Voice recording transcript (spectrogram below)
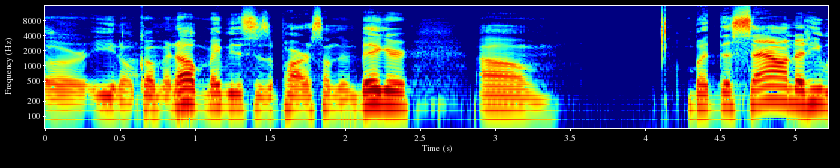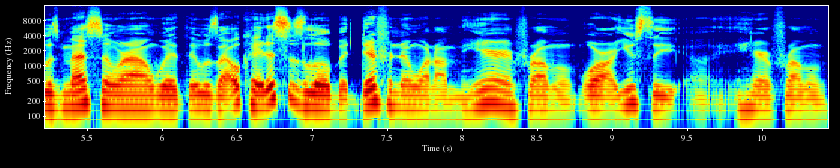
or you know coming up. Maybe this is a part of something bigger. Um, but the sound that he was messing around with, it was like, okay, this is a little bit different than what I'm hearing from him, or I used to uh, hearing from him.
